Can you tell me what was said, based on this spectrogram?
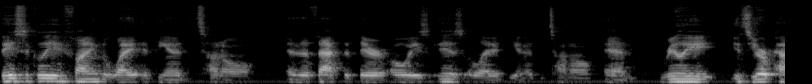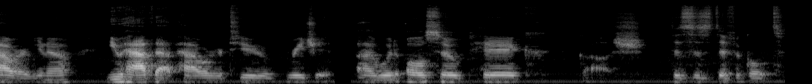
basically finding the light at the end of the tunnel and the fact that there always is a light at the end of the tunnel. And really, it's your power, you know? You have that power to reach it. I would also pick, gosh, this is difficult.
